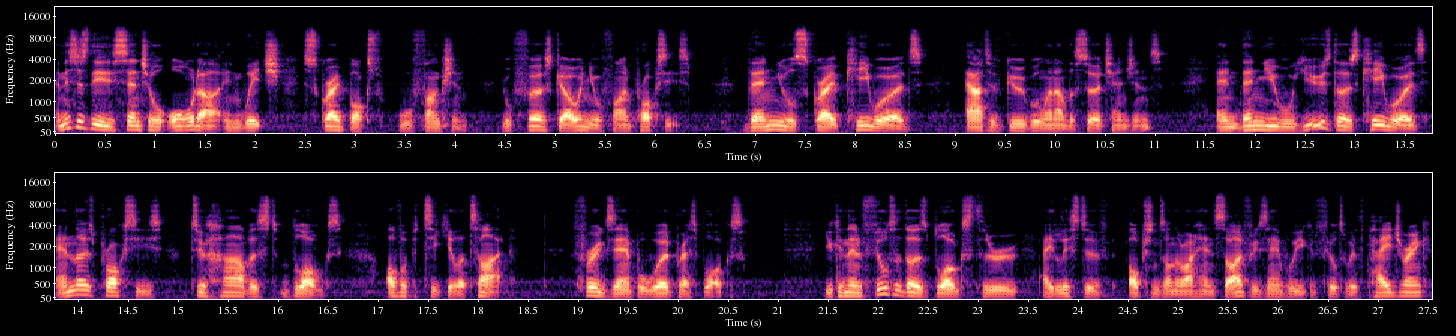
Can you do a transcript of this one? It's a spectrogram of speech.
And this is the essential order in which Scrapebox will function. You'll first go and you'll find proxies. Then you'll scrape keywords out of Google and other search engines. And then you will use those keywords and those proxies to harvest blogs of a particular type. For example, WordPress blogs. You can then filter those blogs through a list of options on the right hand side. For example, you could filter with PageRank,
